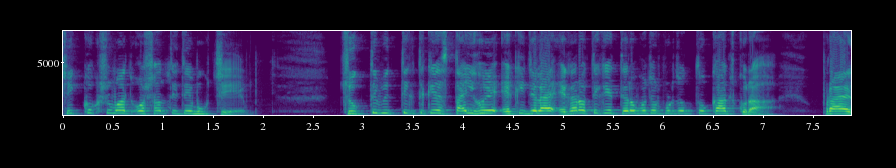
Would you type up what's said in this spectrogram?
শিক্ষক সমাজ অশান্তিতে ভুগছে। চুক্তিভিত্তিক থেকে স্থায়ী হয়ে একই জেলায় এগারো থেকে তেরো বছর পর্যন্ত কাজ করা প্রায়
